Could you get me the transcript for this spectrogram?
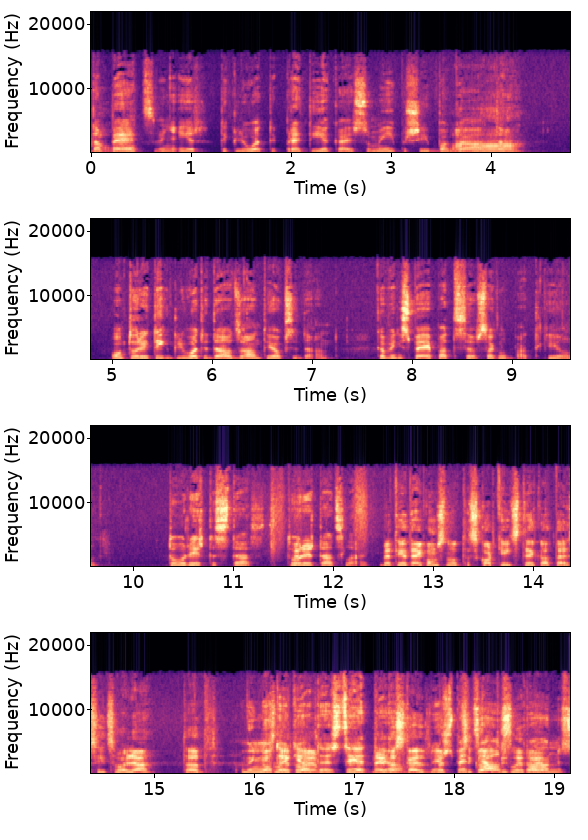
Tāpēc no. viņa ir tik ļoti pret iekaisumu īpašību bagāta. Aha. Un tur ir tik ļoti daudz antioksidantu, ka viņa spēja pati sev saglabāt tik ilgi. Tur ir tas stāsts, tur bet, ir tā atslēga. Bet ieteikums, nu, tas korķītis tiek attaisīts vaļā, tad. Viņu noteikti jātaisa ciet. Nē, tas skaidrs, ir bet cik ātri izlietojam? Kānas,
